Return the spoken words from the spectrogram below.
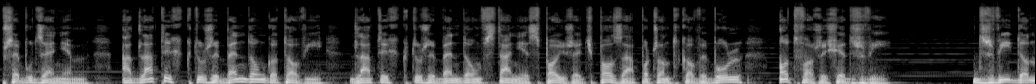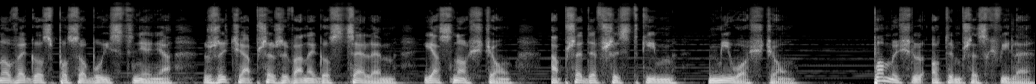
przebudzeniem, a dla tych, którzy będą gotowi, dla tych, którzy będą w stanie spojrzeć poza początkowy ból, otworzy się drzwi. Drzwi do nowego sposobu istnienia, życia przeżywanego z celem, jasnością, a przede wszystkim miłością. Pomyśl o tym przez chwilę.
